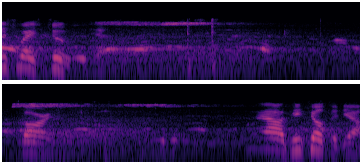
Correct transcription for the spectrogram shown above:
Situation too. Yes. Sorry. Yeah, he tilted. Yeah.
